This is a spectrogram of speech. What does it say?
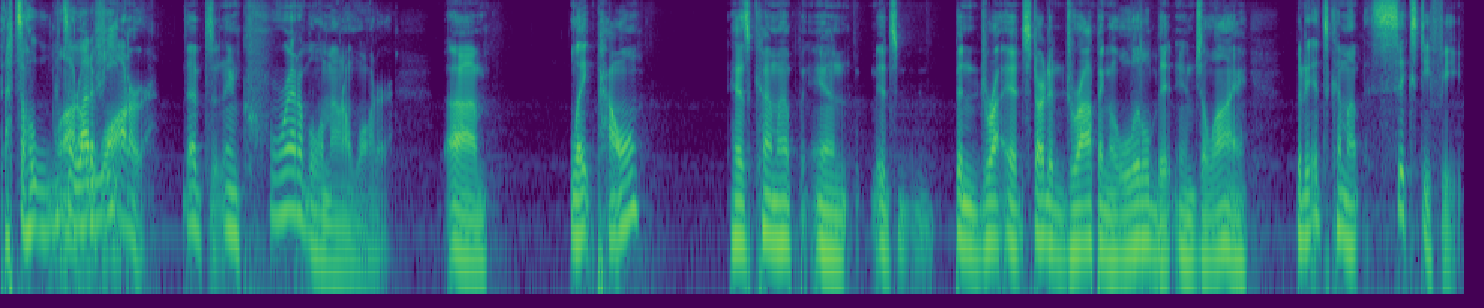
That's a lot, That's a lot of, of feet. water. That's an incredible amount of water. Um, Lake Powell has come up and it's been dro- it started dropping a little bit in July, but it's come up 60 feet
